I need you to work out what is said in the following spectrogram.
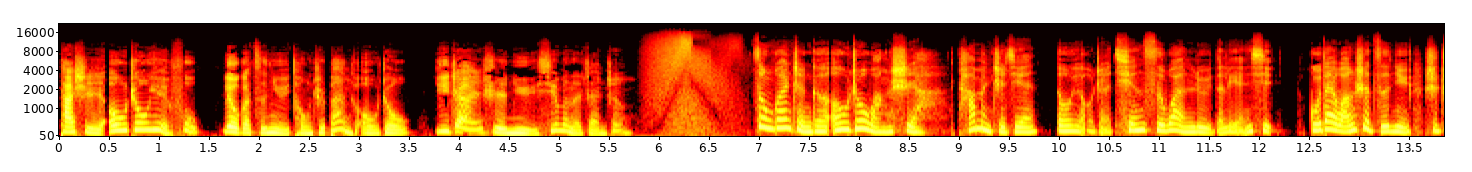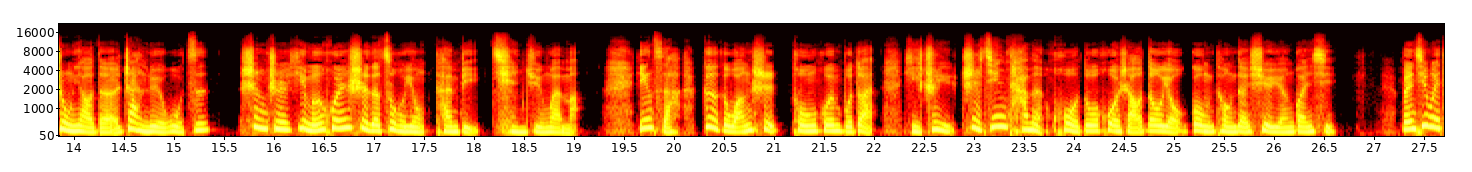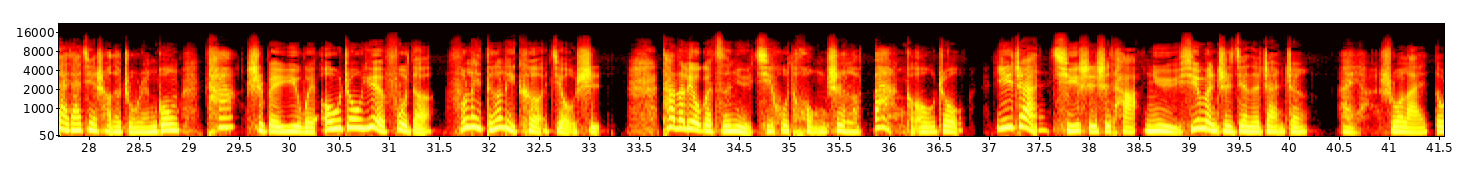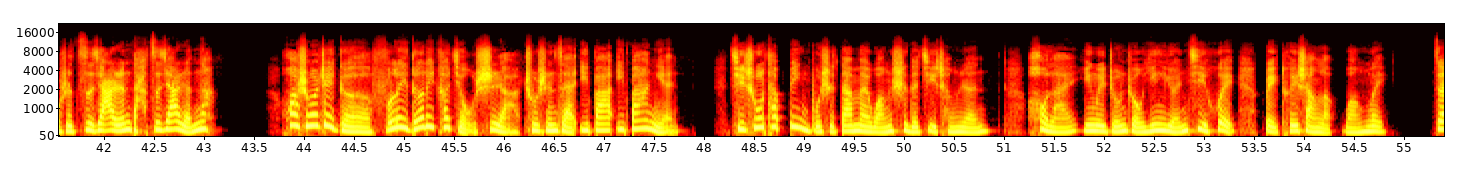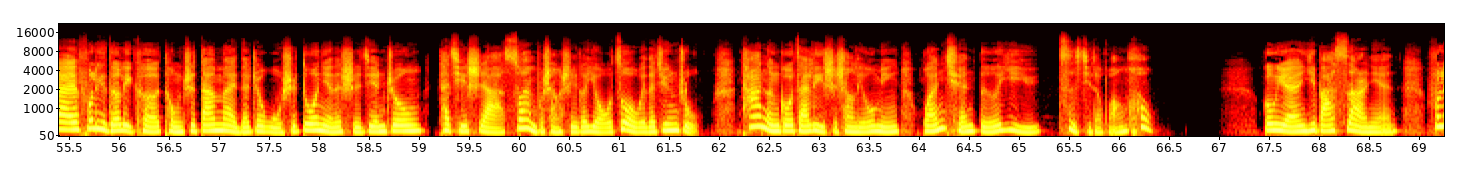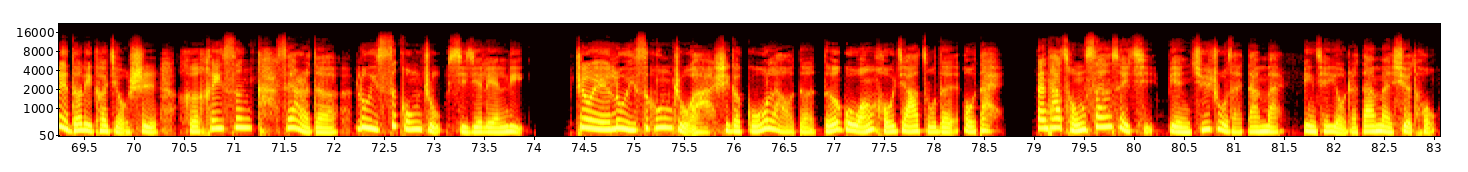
她是欧洲岳父，六个子女统治半个欧洲。一战是女婿们的战争。纵观整个欧洲王室啊，他们之间都有着千丝万缕的联系。古代王室子女是重要的战略物资，甚至一门婚事的作用堪比千军万马。因此啊，各个王室通婚不断，以至于至今他们或多或少都有共同的血缘关系。本期为大家介绍的主人公，他是被誉为欧洲岳父的弗雷德里克九世。他的六个子女几乎统治了半个欧洲。一战其实是他女婿们之间的战争。哎呀，说来都是自家人打自家人呐。话说这个弗雷德里克九世啊，出生在一八一八年。起初他并不是丹麦王室的继承人，后来因为种种因缘际会，被推上了王位。在弗里德里克统治丹麦的这五十多年的时间中，他其实啊算不上是一个有作为的君主。他能够在历史上留名，完全得益于自己的王后。公元一八四二年，弗里德里克九世和黑森卡塞尔的路易斯公主喜结连理。这位路易斯公主啊，是一个古老的德国王侯家族的后代，但她从三岁起便居住在丹麦，并且有着丹麦血统。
